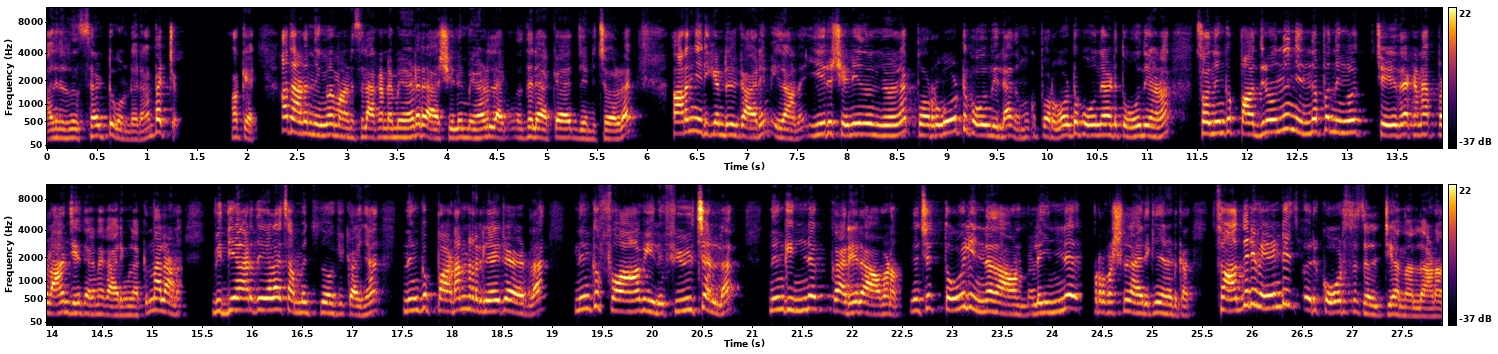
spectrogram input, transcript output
അതിന് റിസൾട്ട് കൊണ്ടുവരാൻ പറ്റും. ഓക്കെ അതാണ് നിങ്ങൾ മനസ്സിലാക്കേണ്ട മേടരാശിയിലും മേട ലഗ്നത്തിലൊക്കെ ജനിച്ചവരുടെ അറിഞ്ഞിരിക്കേണ്ട ഒരു കാര്യം ഇതാണ്. ഈ ഒരു ശനി എന്ന് പറഞ്ഞാൽ പുറകോട്ട് പോകുന്നില്ല. നമുക്ക് പുറകോട്ട് പോകുന്നതായിട്ട് തോന്നുകയാണ്. സോ നിങ്ങൾക്ക് പതിനൊന്ന് നിന്നപ്പോൾ നിങ്ങൾ ചെയ്തേക്കണ പ്ലാൻ ചെയ്തേക്കണ കാര്യങ്ങളൊക്കെ നല്ലതാണ്. വിദ്യാർത്ഥികളെ സംബന്ധിച്ച് നോക്കിക്കഴിഞ്ഞാൽ നിങ്ങൾക്ക് പഠനം റിലേറ്റഡ് ആയിട്ടുള്ള നിങ്ങൾക്ക് ഭാവിയിൽ ഫ്യൂച്ചറിൽ നിങ്ങൾക്ക് ഇന്ന കരിയർ ആവണം. എന്ന് വെച്ചാൽ തൊഴിൽ ഇന്നതാവണം. അല്ലെ ഇന്ന പ്രൊഫഷണൽ ആയിരിക്കും ഞാൻ എടുക്കാം സോ അതിന് വേണ്ടി ഒരു കോഴ്സ് സെലക്ട് ചെയ്യാൻ നല്ലതാണ്.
